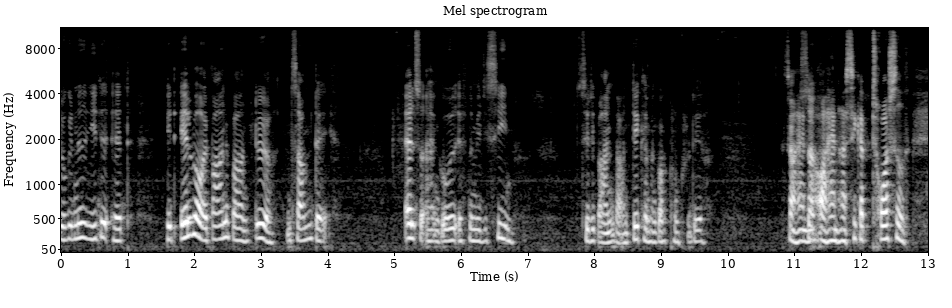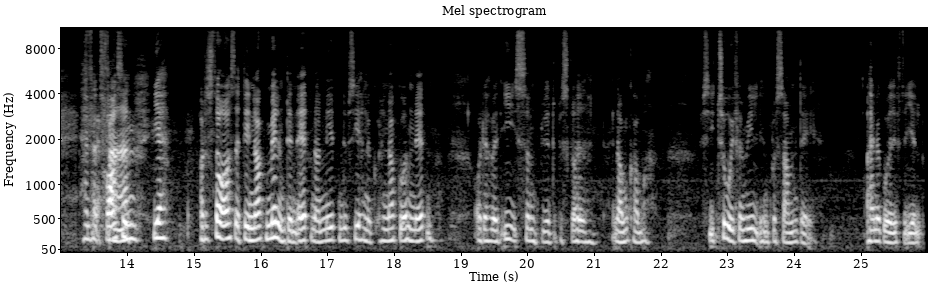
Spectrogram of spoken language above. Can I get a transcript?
dykkede ned i det, at et 11-årigt barnebarn dør den samme dag. Altså er han gået efter medicin til det barnebarn. Det kan man godt konkludere. Så han, så, og han har sikkert trodset han har trodset, Ja, og der står også, at det er nok mellem den 18 og 19. Det vil sige, at han er, han er nok gået om natten. Og der har været is, sådan bliver det beskrevet, han omkommer. Det vil sige to i familien på samme dag. Og han er gået efter hjælp.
